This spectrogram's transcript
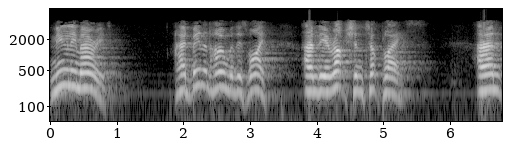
newly married, had been at home with his wife and the eruption took place. And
